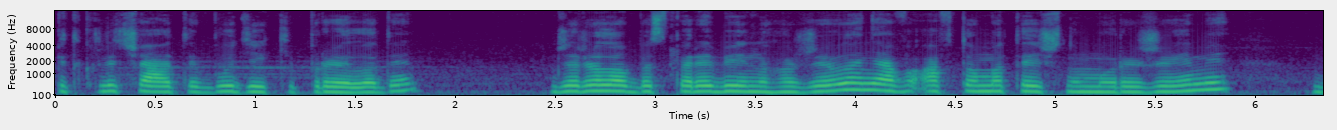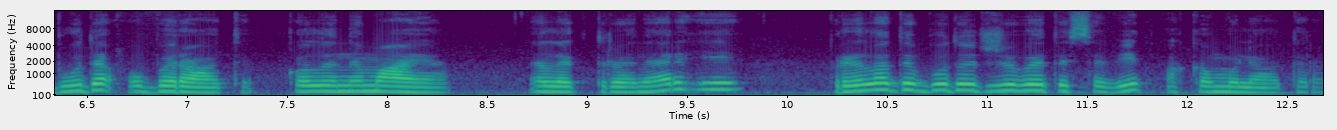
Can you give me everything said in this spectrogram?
підключати будь-які прилади. Джерело безперебійного живлення в автоматичному режимі буде обирати. Коли немає електроенергії, прилади будуть живитися від акумулятора.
